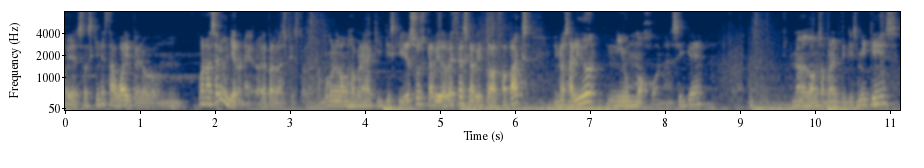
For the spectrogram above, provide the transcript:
Oye, esa skin está guay, pero... mm, Bueno, salido un hielo negro, eh, para las pistolas. Tampoco nos vamos a poner aquí quisquillosos, que ha habido veces que ha abierto alfa packs y no ha salido ni un mojón. Así que... No nos vamos a poner tiquismiquis.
